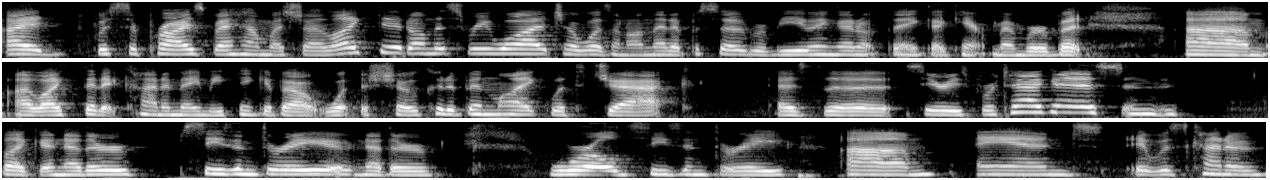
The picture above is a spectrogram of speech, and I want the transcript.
I was surprised by how much I liked it on this rewatch. I wasn't on that episode reviewing, I don't think. I can't remember. But um, I liked that it kind of made me think about what the show could have been like with Jack as the series protagonist and like another season three, another world season three. Um, and it was kind of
